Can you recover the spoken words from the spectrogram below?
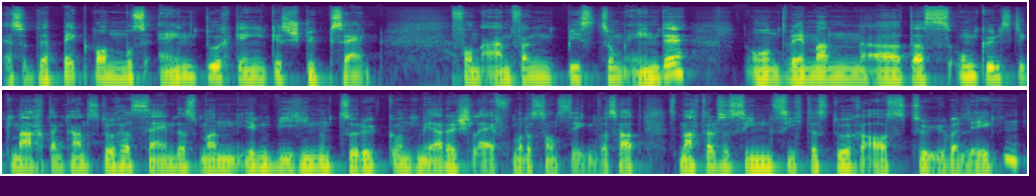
also der Backbone muss ein durchgängiges Stück sein. Von Anfang bis zum Ende. Und wenn man äh, das ungünstig macht, dann kann es durchaus sein, dass man irgendwie hin und zurück und mehrere Schleifen oder sonst irgendwas hat. Es macht also Sinn, sich das durchaus zu überlegen.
